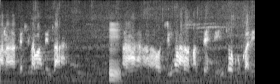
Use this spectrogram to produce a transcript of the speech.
మన తెలిసిన వాళ్ళ ఇంట్లో చిన్న మన ఇంట్లో కుక్క అది.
